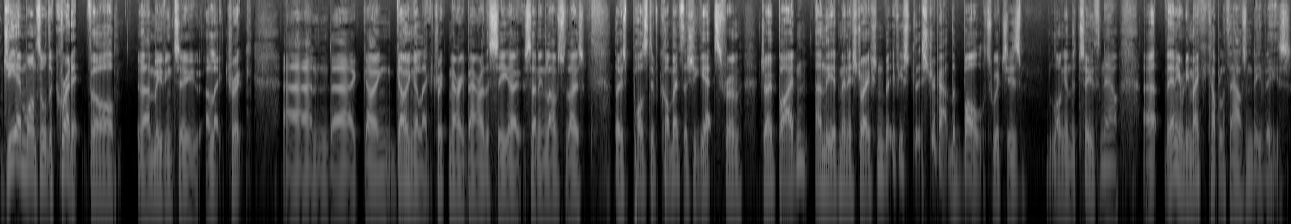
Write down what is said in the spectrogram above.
GM wants all the credit for uh, moving to electric and uh, going going electric. Mary Barra, the CEO, certainly loves those those positive comments that she gets from Joe Biden and the administration. But if you strip out the Bolt, which is long in the tooth now. Uh, they only really make a couple of thousand EVs.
